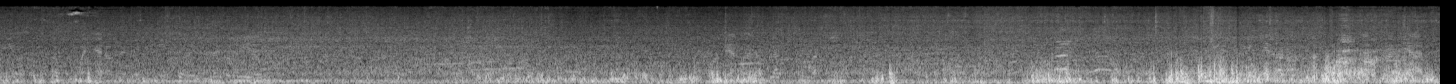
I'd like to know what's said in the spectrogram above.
amigos que nos acompañaron desde el inicio del recorrido bordeando la plaza San Martín dirigiéndonos hacia la plaza de Armas.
